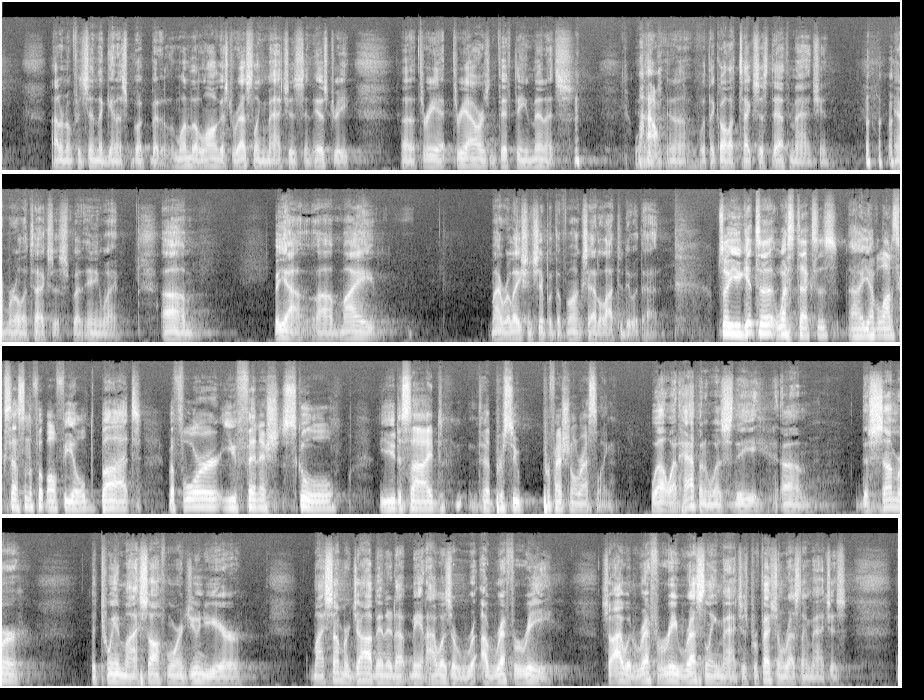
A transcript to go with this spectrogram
I don't know if it's in the Guinness book, but one of the longest wrestling matches in history, uh, three, three hours and 15 minutes. Wow. You know, what they call a Texas death match in Amarillo, Texas. But anyway, um, but yeah, uh, my, my relationship with the Funks had a lot to do with that. So you get to West Texas, uh, you have a lot of success on the football field, but before you finish school, you decide to pursue professional wrestling. Well, what happened was the um, the summer between my sophomore and junior year, my summer job ended up being I was a, re- a referee, so I would referee wrestling matches, professional wrestling matches,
